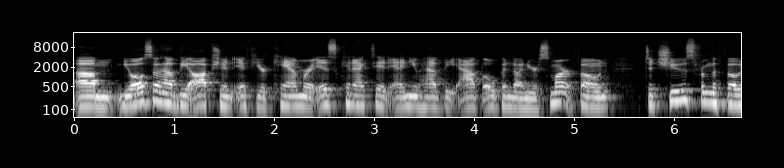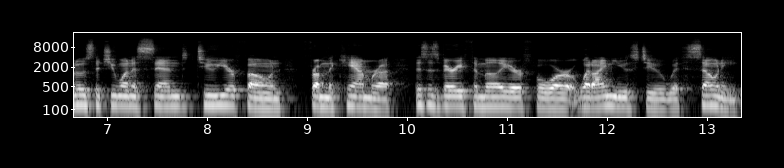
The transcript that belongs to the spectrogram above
Um, you also have the option if your camera is connected and you have the app opened on your smartphone to choose from the photos that you want to send to your phone from the camera. This is very familiar for what I'm used to with Sony.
